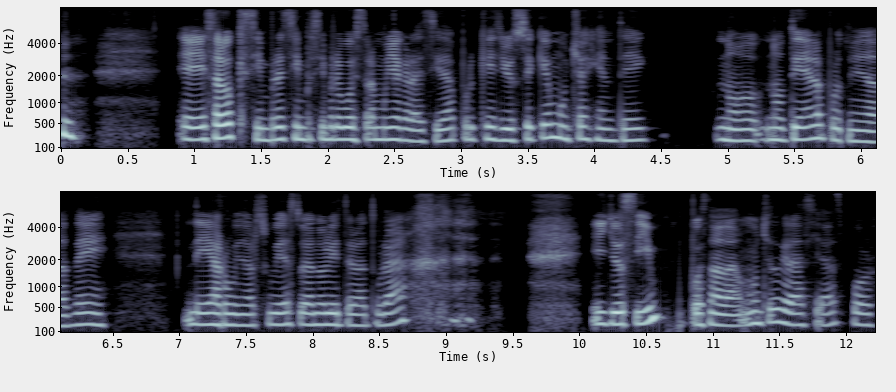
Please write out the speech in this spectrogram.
es algo que siempre, siempre, siempre voy a estar muy agradecida porque yo sé que mucha gente no, no tiene la oportunidad de, de arruinar su vida estudiando literatura. y yo sí. Pues nada, muchas gracias por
